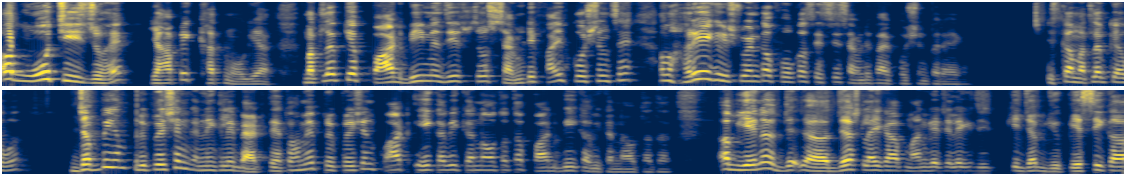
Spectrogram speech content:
अब वो चीज़ जो है यहाँ पे खत्म हो गया। मतलब कि अब पार्ट बी में जिस जो 75 क्वेश्चन है, अब हर एक स्टूडेंट का फोकस इसी 75 क्वेश्चन पे रहेगा। इसका मतलब क्या हुआ? जब भी हम प्रिपरेशन करने के लिए बैठते हैं तो हमें प्रिपरेशन पार्ट ए का भी करना होता था पार्ट बी का भी करना होता था। अब ये ना जस्ट लाइक आप मान के चले कि जब यूपीएससी का,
